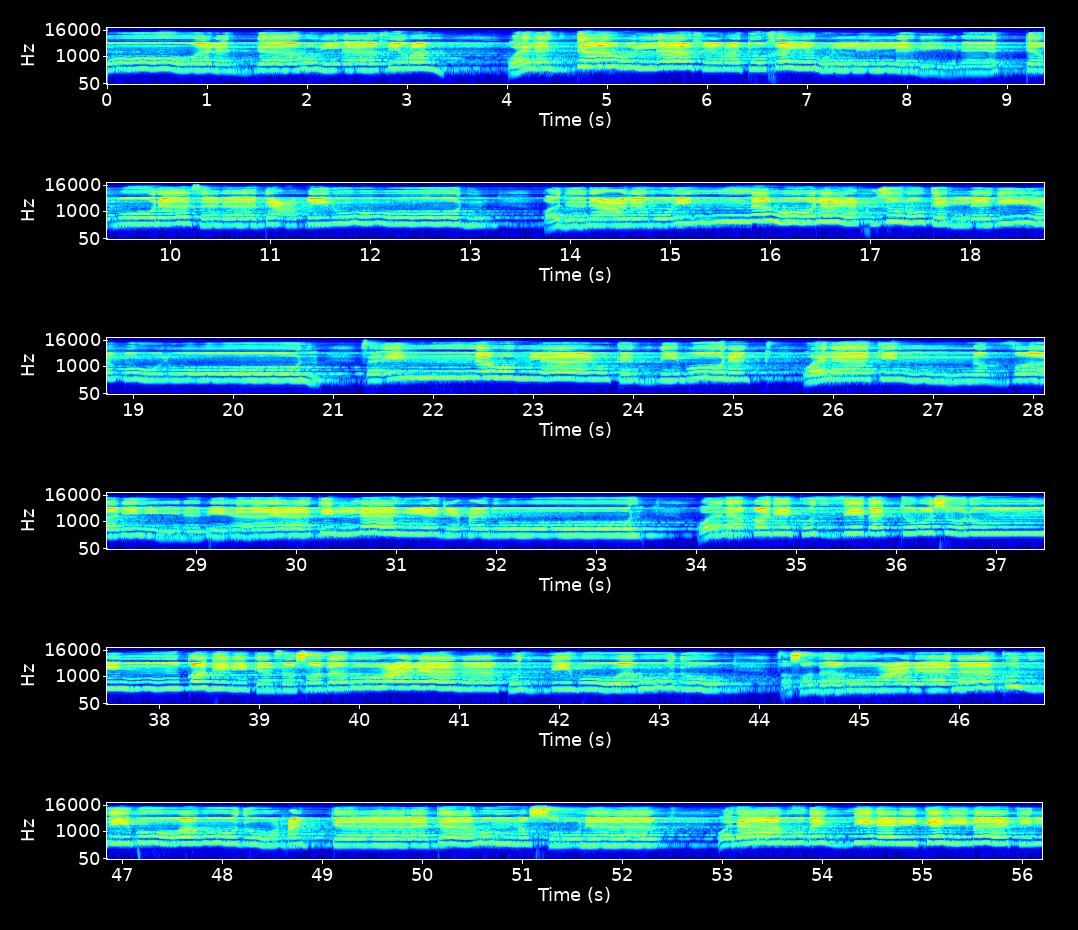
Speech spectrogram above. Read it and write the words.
وللدار الآخرة خير للذين يتقون أفلا تعقلون قد نعلم إنه كذبت رسل من قبلك فصبروا على ما كذبوا وأوذوا فصبروا على ما كذبوا وأوذوا حتى أتاهم نصرنا. ولا مبدل لكلمات الله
